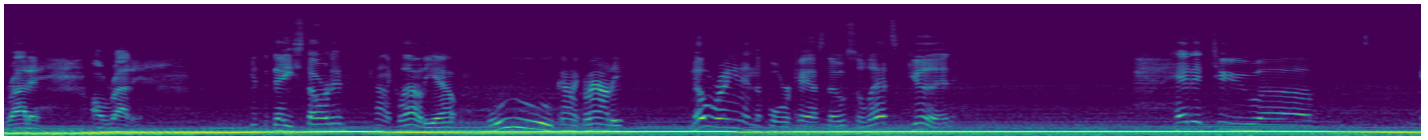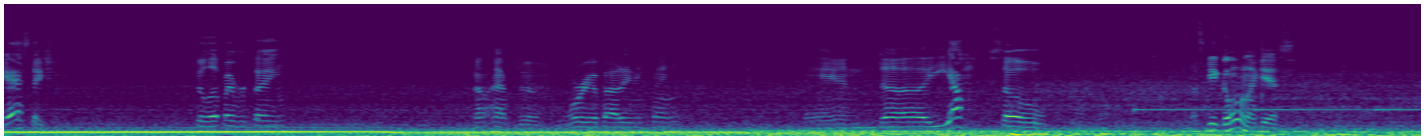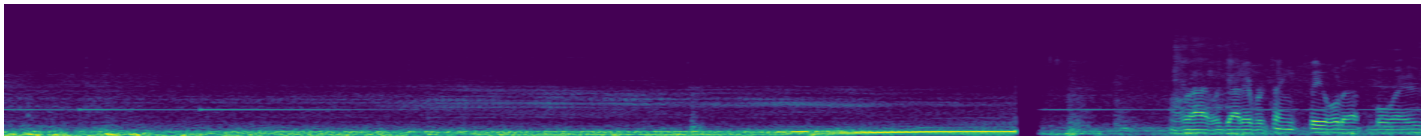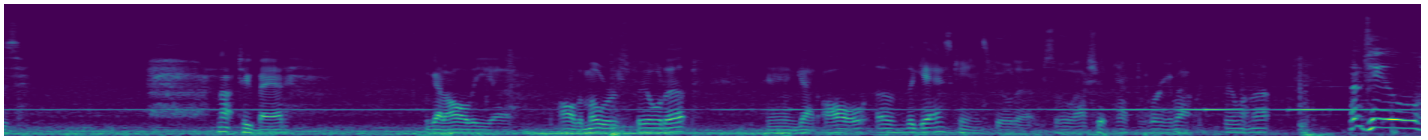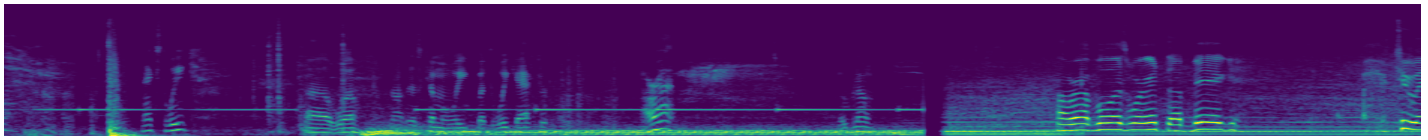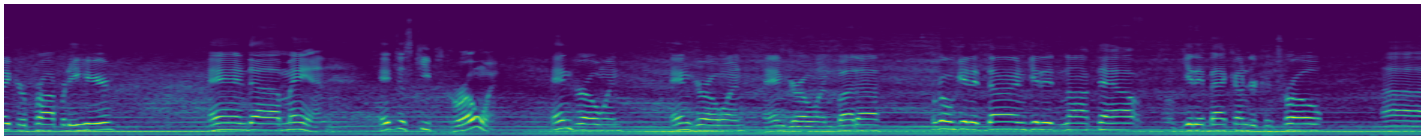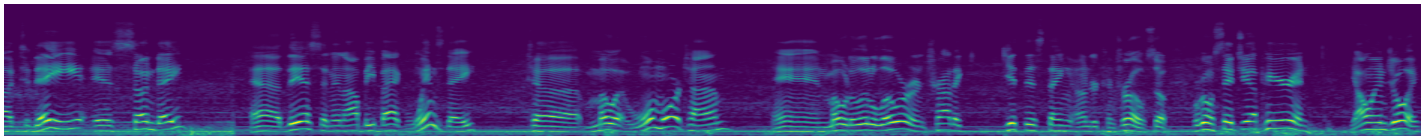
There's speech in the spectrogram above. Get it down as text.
Alrighty, alrighty. Get the day started. Kind of cloudy out. Ooh, kind of cloudy. No rain in the forecast though, so that's good. Headed to uh, the gas station. Fill up everything. Not have to worry about anything. And uh, yeah, so let's get going, I guess. All right, we got everything filled up, boys. Not too bad. We got all the uh, all the mowers filled up and got all of the gas cans filled up. So I shouldn't have to worry about filling up until next week. Uh, well, not this coming week, but the week after. All right, moving on. All right, boys, we're at the big two acre property here. And uh, man it just keeps growing and growing and growing and growing. But uh, we're gonna get it done get it knocked out get it back under control. Uh, today is Sunday uh, this and then I'll be back Wednesday to mow it one more time and mow it a little lower and try to get this thing under control. So we're gonna set you up here and y'all enjoy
